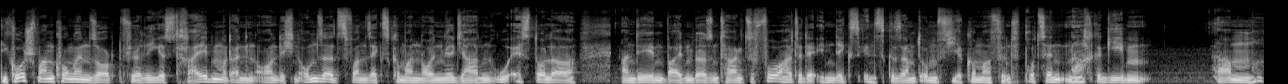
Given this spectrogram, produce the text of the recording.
Die Kursschwankungen sorgten für reges Treiben und einen ordentlichen Umsatz von 6,9 Milliarden US-Dollar. An den beiden Börsentagen zuvor hatte der Index insgesamt um 4,5 Prozent nachgegeben. Am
